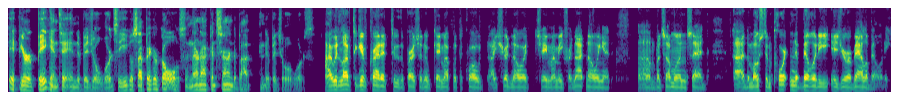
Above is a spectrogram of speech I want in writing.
if you're big into individual awards, the Eagles have bigger goals and they're not concerned about individual awards. I would love to give credit to the person who came up with the quote. I should know it. Shame on me for not knowing it. Um, but someone said, uh, the most important ability is your availability.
